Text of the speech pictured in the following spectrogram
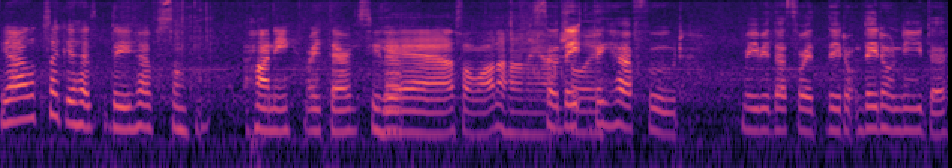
Yeah, it looks like it has. They have some honey right there. See that? Yeah, that's a lot of honey. So actually. they they have food. Maybe that's why they don't they don't need the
